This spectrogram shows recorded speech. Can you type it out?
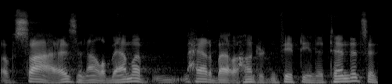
of size in Alabama, had about 150 in attendance. And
